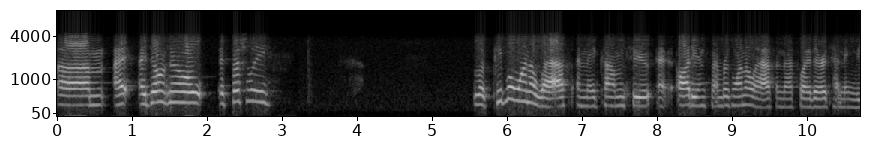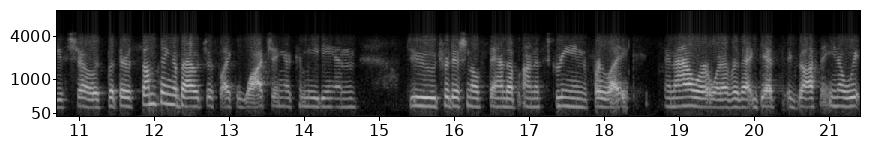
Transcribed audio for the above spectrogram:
um, I I don't know, especially. Look, people want to laugh, and they come to uh, audience members want to laugh, and that's why they're attending these shows. But there's something about just like watching a comedian do traditional stand up on a screen for like an hour or whatever that gets exhausting. You know, we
